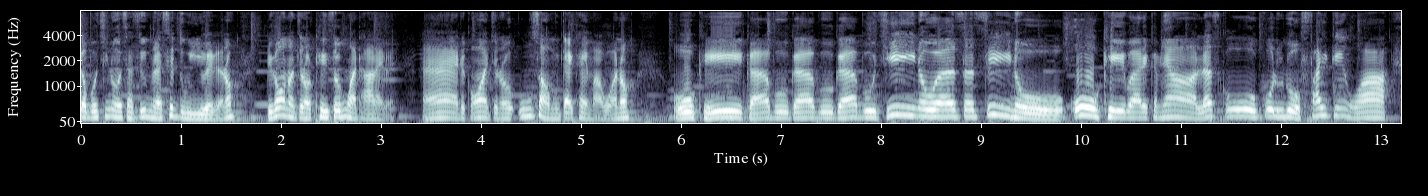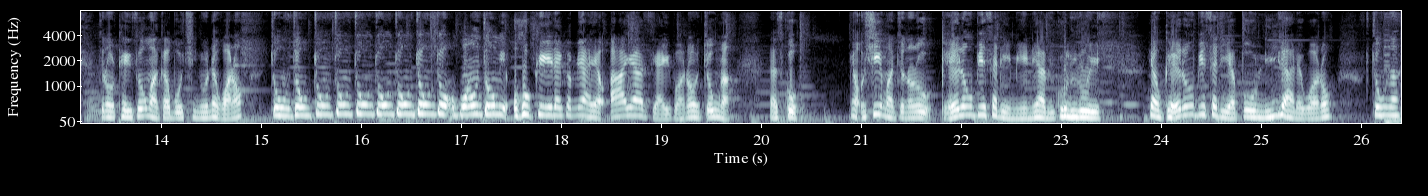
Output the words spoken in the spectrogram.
ကပူချီနိုဆာစီနိုနဲ့စစ်တူကြီးပဲဗျာနော်ဒီကောင်တော့ကျွန်တော်ထိတ်ဆုံးမှထားလိုက်မယ်အဲဒီကောင်ကကျွန်တော်ဥဆောင်ပြီးတိုက်ခိုက်မှာကွာနော် Okay ကဘူကဘူကဘူချီနိုအဆစီနို Okay ပါတယ်ခင်ဗျာ Let's go ကိုလူတို့ fighting ကွာကျွန်တော်ထိတ်ဆုံးမှာကပူချီနိုနဲ့ကွာနော်ကျုံကျုံကျုံကျုံကျုံကျုံကျုံကျုံကျုံအကောင်လုံးကျုံပြီ Okay လေခင်ဗျာရောက်အားရစရာကြီးကွာနော်ကျုံတာ Let's go ရောက်အရှိမကျွန်တော်တို့ဂဲလုံးပြစ်ဆက်တွေမြင်နေရပြီကိုလူတို့ရောက်ဂဲလုံးပြစ်ဆက်တွေကပိုနီးလာတယ်ကွာနော် ကျုံလား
